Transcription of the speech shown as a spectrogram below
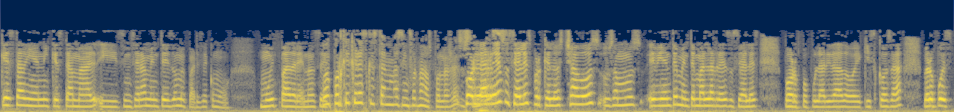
qué está bien y qué está mal y sinceramente eso me parece como muy padre, no sé. ¿Por, por qué crees que están más informados? ¿Por las redes Por sociales? las redes sociales, porque los chavos usamos evidentemente más las redes sociales por popularidad o X cosa, pero pues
